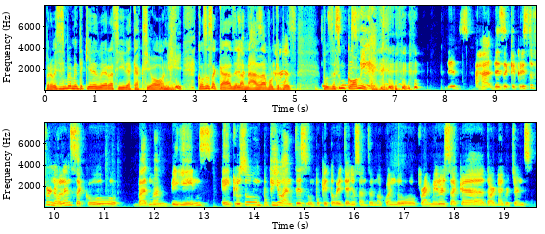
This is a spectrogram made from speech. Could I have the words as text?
pero a veces simplemente quieres ver así de acción y cosas sacadas de la nada, porque pues, pues es un cómic. Ajá, desde que Christopher Nolan sacó Batman Begins, e incluso un poquillo antes, un poquito, 20 años antes, ¿no? Cuando Frank Miller saca Dark Knight Returns,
